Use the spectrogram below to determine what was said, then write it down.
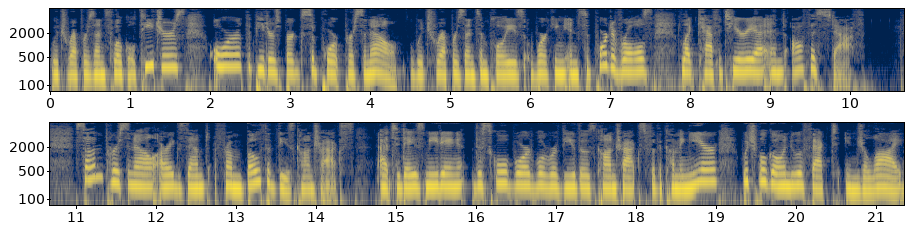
which represents local teachers, or the Petersburg Support Personnel, which represents employees working in supportive roles like cafeteria and office staff. Some personnel are exempt from both of these contracts. At today's meeting, the school board will review those contracts for the coming year, which will go into effect in July.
